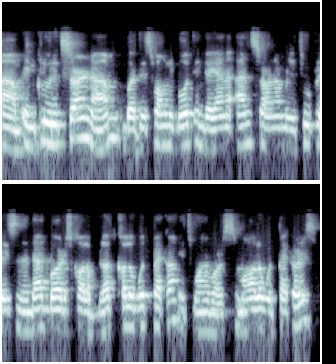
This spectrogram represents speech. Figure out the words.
um, included Suriname, but it's found both in Guyana and Suriname, the two places. And that bird is called a blood color woodpecker. It's one of our smaller woodpeckers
